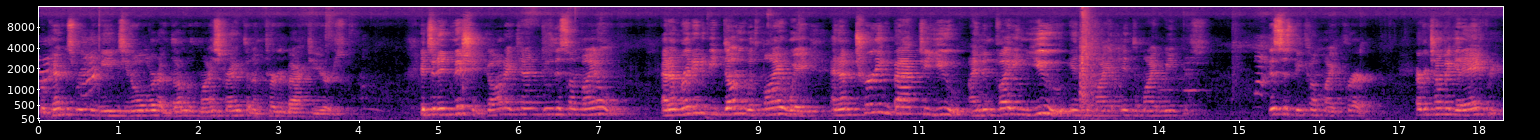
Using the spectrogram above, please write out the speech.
Repentance really means, you know, Lord, I'm done with my strength and I'm turning back to yours. It's an admission God, I can't do this on my own. And I'm ready to be done with my way, and I'm turning back to you. I'm inviting you into my, into my weakness. This has become my prayer. Every time I get angry,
